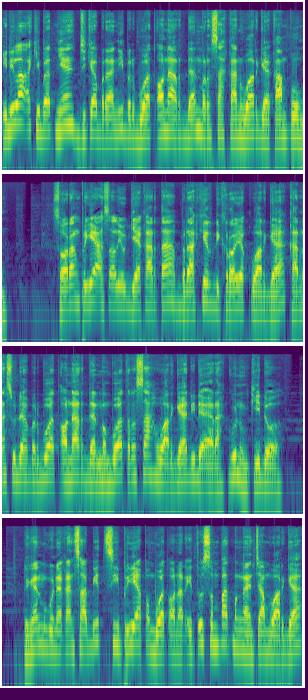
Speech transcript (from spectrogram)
Inilah akibatnya jika berani berbuat onar dan meresahkan warga kampung. Seorang pria asal Yogyakarta berakhir dikeroyok warga karena sudah berbuat onar dan membuat resah warga di daerah Gunung Kidul. Dengan menggunakan sabit, si pria pembuat onar itu sempat mengancam warga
